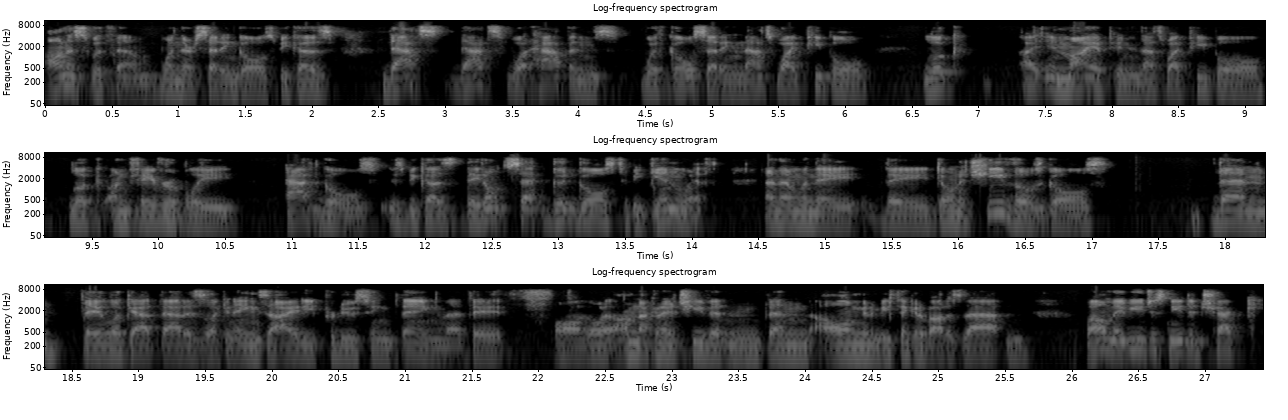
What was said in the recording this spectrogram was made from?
honest with them when they're setting goals because that's that's what happens with goal setting, and that's why people look. In my opinion, that's why people look unfavorably at goals is because they don't set good goals to begin with, and then when they they don't achieve those goals, then they look at that as like an anxiety producing thing that they, oh, I'm not going to achieve it, and then all I'm going to be thinking about is that. And well, maybe you just need to check,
